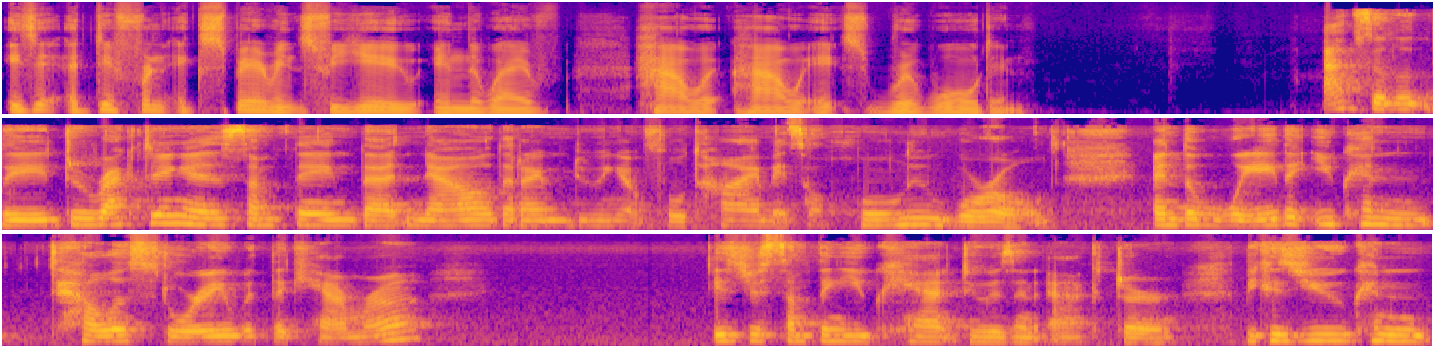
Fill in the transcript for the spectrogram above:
Is it a different experience for you in the way of how how it's rewarding? Absolutely. Directing is something that now that I'm doing it full time, it's a whole new world. And the way that you can tell a story with the camera is just something you can't do as an actor because you can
